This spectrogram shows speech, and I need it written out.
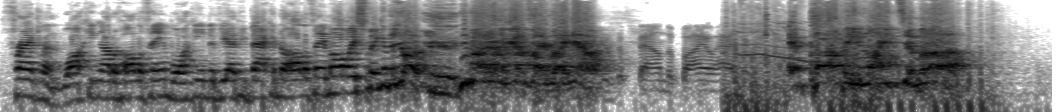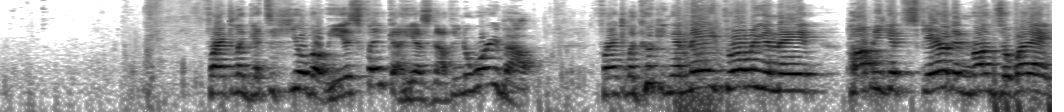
Franklin walking out of Hall of Fame, walking into VIP, back into Hall of Fame, always swinging the door. He might have a gunfight right now. Found the biohazard. And Poppy lights him up. Franklin gets a heal though. He is Finka. He has nothing to worry about. Franklin cooking a nade, throwing a nade. Poppy gets scared and runs away.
